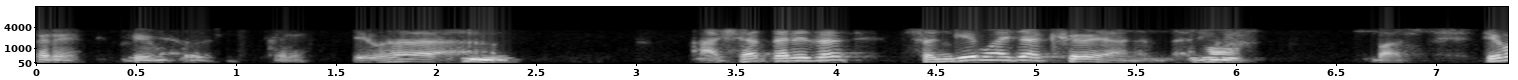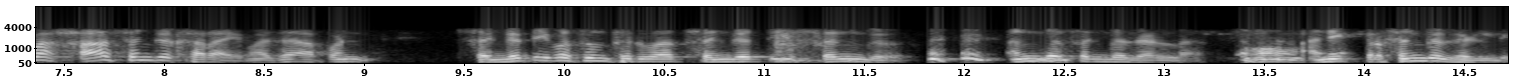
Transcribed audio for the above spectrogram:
खरं आहे. तेव्हा. अशा तऱ्हेचा संगे माझ्या खेळ आनंद आहे हा. बस तेव्हा हा संघ खरा आहे माझा आपण संगतीपासून सुरुवात संगती संघ अंग संघ जडला हा. अनेक प्रसंग घडले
